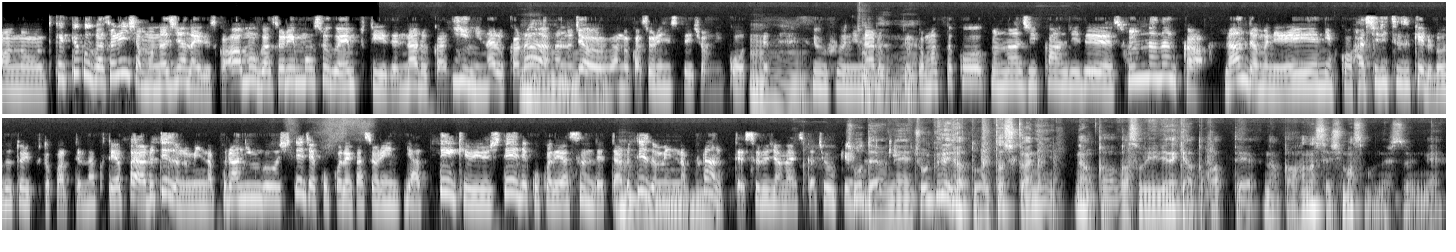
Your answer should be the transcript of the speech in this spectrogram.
あの、結局ガソリン車も同じじゃないですか。あ、もうガソリンもうすぐエンプティでなるか、E になるから、あの、じゃあ、あの、ガソリンステーションに行こうってうんうんいう風になるそうだよねのと全く同じ感じで、そんななんか、ランダムに永遠にこう走り続けるロードトリップとかってなくて、やっぱりある程度のみんなプランニングをして、じゃあここでガソリンやって、給油して、で、ここで休んでって、ある程度みんなプランってするじゃないですか、長距離そうだよね。長距離だと確かになんかガソリン入れなきゃとかって、なんか話したりしますもんね、普通にね。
